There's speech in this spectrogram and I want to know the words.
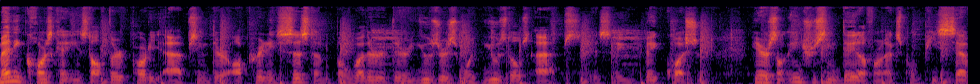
Many cars can install third-party apps in their operating system, but whether their users would use those apps is a big question. Here are some interesting data from XPeng P7.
